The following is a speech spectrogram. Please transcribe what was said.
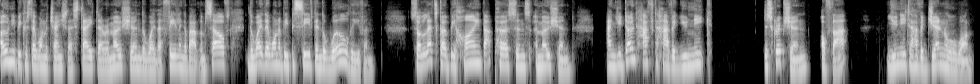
Only because they want to change their state, their emotion, the way they're feeling about themselves, the way they want to be perceived in the world, even. So let's go behind that person's emotion. And you don't have to have a unique description of that. You need to have a general one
